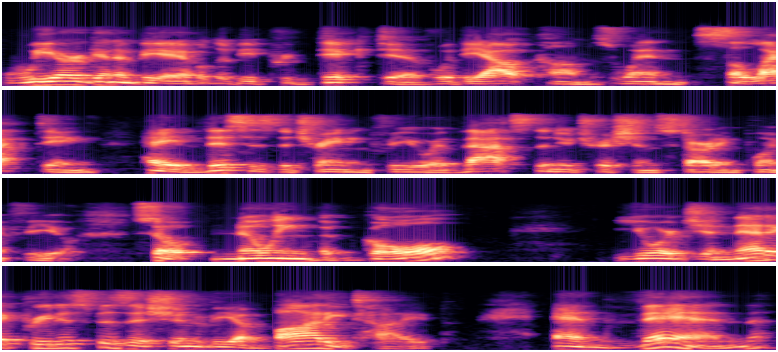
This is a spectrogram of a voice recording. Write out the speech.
we are going to be able to be predictive with the outcomes when selecting hey, this is the training for you, or that's the nutrition starting point for you. So, knowing the goal, your genetic predisposition via body type, and then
